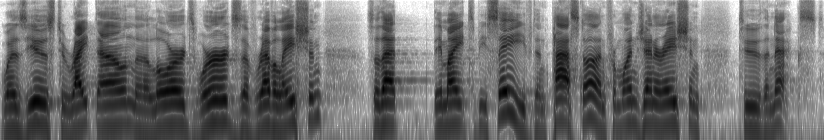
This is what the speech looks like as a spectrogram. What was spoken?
was used to write down the Lord's words of revelation so that they might be saved and passed on from one generation to the next.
